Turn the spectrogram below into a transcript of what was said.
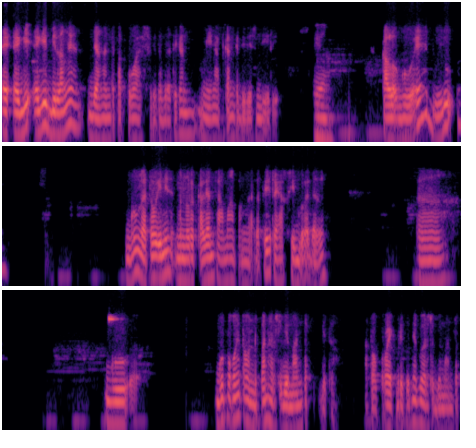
Egi Egi bilangnya jangan cepat puas gitu. Berarti kan mengingatkan ke diri sendiri. Iya. Kalau gue dulu gue nggak tahu ini menurut kalian sama apa enggak, tapi reaksi gue adalah eh gue gue pokoknya tahun depan harus lebih mantep gitu atau proyek berikutnya gue harus lebih mantep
